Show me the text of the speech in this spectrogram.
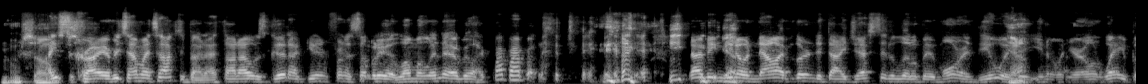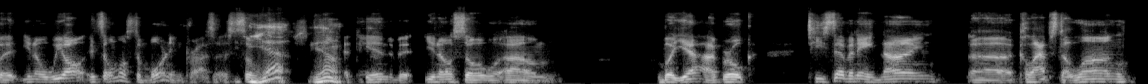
you know, so I used to cry every time I talked about it. I thought I was good. I'd get in front of somebody at Loma Linda. I'd be like, "Bah, bah, bah." I mean, Yeah. you know, now I've learned to digest it a little bit more and deal with Yeah. it, you know, in your own way. But, you know, we all, it's almost a mourning process. So, yes, yeah. at the end of it, you know. So, um, but yeah, I broke T seven eight nine, uh, collapsed a lung.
